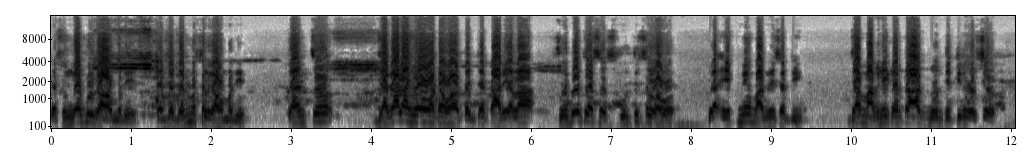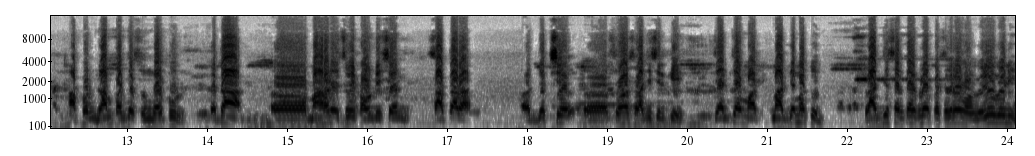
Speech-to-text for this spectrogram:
या सुंदरपूर गावामध्ये त्यांच्या जन्मस्थळ गावामध्ये त्यांचं जगाला हेवा वाटावा त्यांच्या कार्याला शोभेचं असं स्फूर्तीस्थळ व्हावं या एकमेव मागणीसाठी. ज्या मागणीकरता आज दोन ते तीन वर्ष आपण ग्रामपंचायत सुंदरपूर तथा महाराणा महाराणी फाउंडेशन सातारा अध्यक्ष सुहास राजे शिर्के यांच्या मा- माध्यमातून राज्य सरकारकडे प्रशासनाला वेळोवेळी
